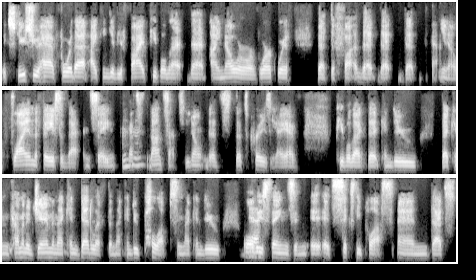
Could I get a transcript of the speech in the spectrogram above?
excuse you have for that, I can give you five people that that I know or work with that defy that that that yeah. you know fly in the face of that and say mm-hmm. that's nonsense. You don't. That's that's crazy. I have people that that can do that can come in a gym and that can deadlift and that can do pull-ups and that can do all yeah. these things and it, it's 60 plus and that's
